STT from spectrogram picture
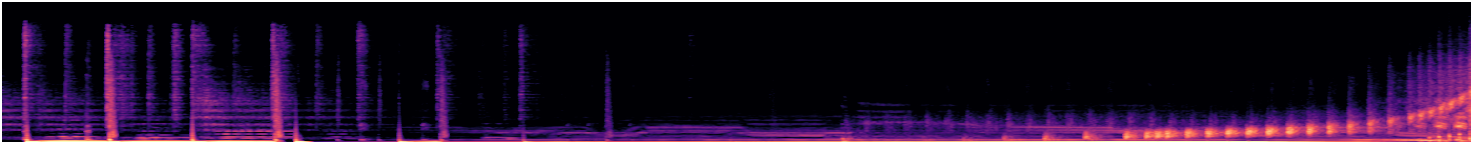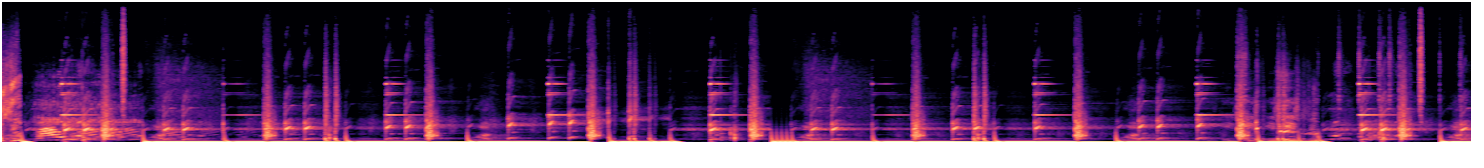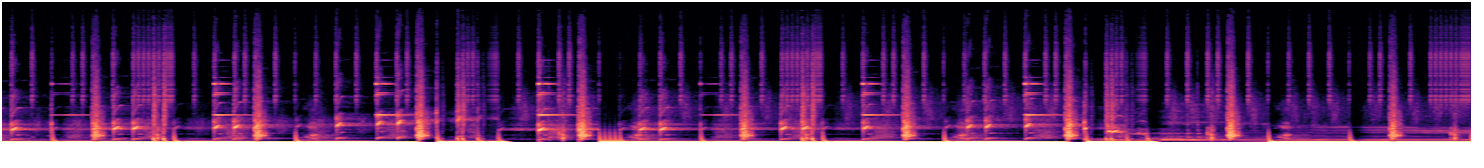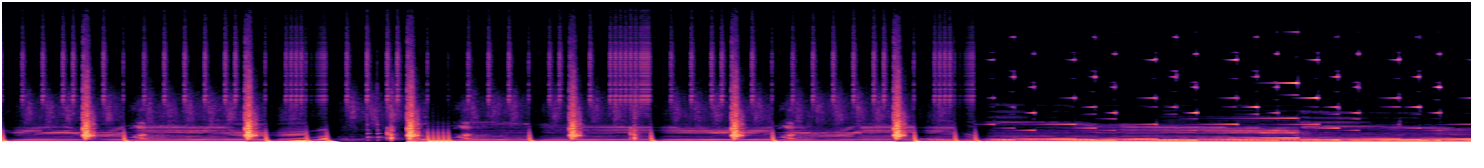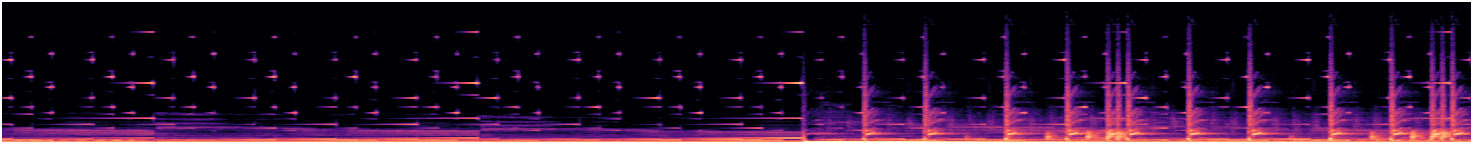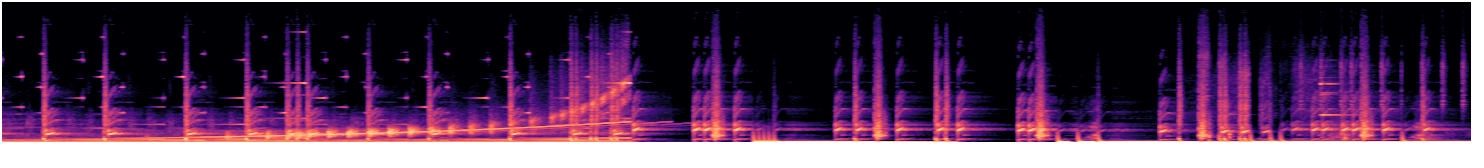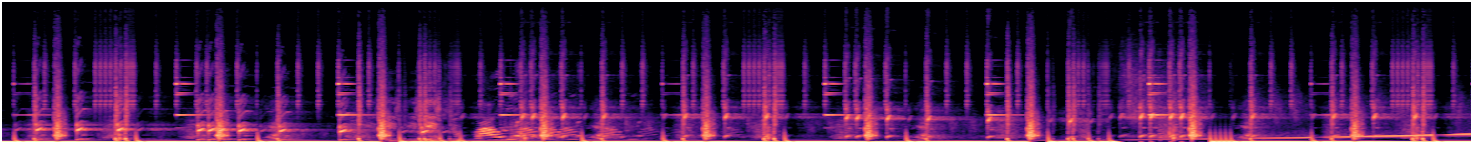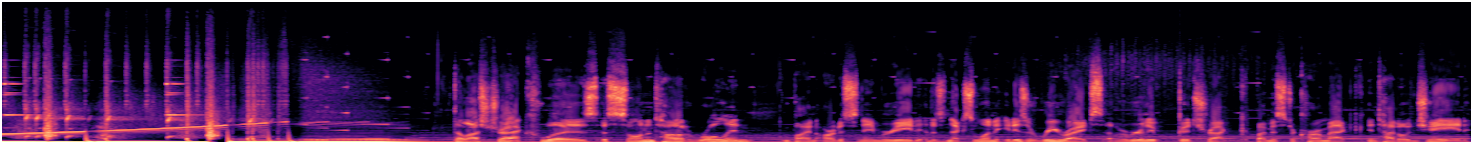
Track was a song entitled Rollin' by an artist named Reed. And this next one, it is a rewrite of a really good track by Mr. Carmack entitled Jade.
